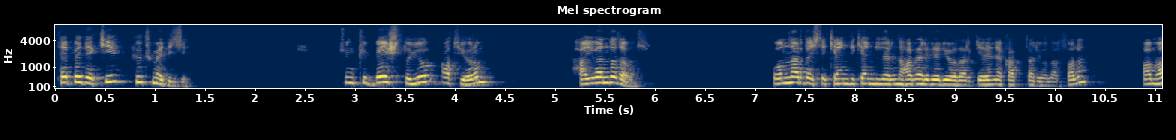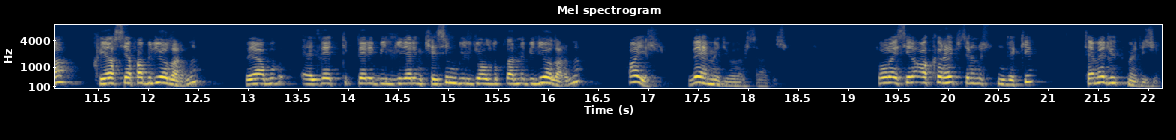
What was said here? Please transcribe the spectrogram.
tepedeki hükmedici. Çünkü beş duyu atıyorum hayvanda da var. Onlar da işte kendi kendilerine haber veriyorlar, gelenek aktarıyorlar falan. Ama kıyas yapabiliyorlar mı? Veya bu elde ettikleri bilgilerin kesin bilgi olduklarını biliyorlar mı? Hayır. Vehmediyorlar sadece. Dolayısıyla akıl hepsinin üstündeki temel hükmedici.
